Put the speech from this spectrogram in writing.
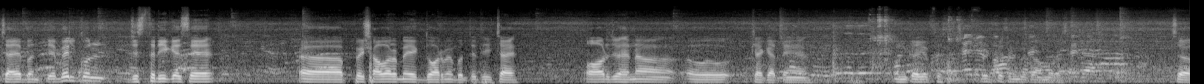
چائے بنتی ہے۔ بالکل جس طریقے سے پشاور میں ایک دور میں بنتی تھی چائے اور جو ہے نا کیا کہتے ہیں، ان کا یہ قسم کا کام ہو رہا ہے۔ اچھا۔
